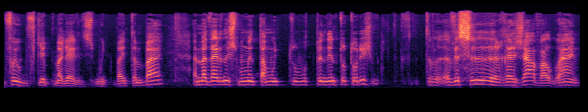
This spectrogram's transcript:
foi o Filipe Malheiro, disse muito bem também, a Madeira neste momento está muito dependente do turismo, a ver se arranjava alguém.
